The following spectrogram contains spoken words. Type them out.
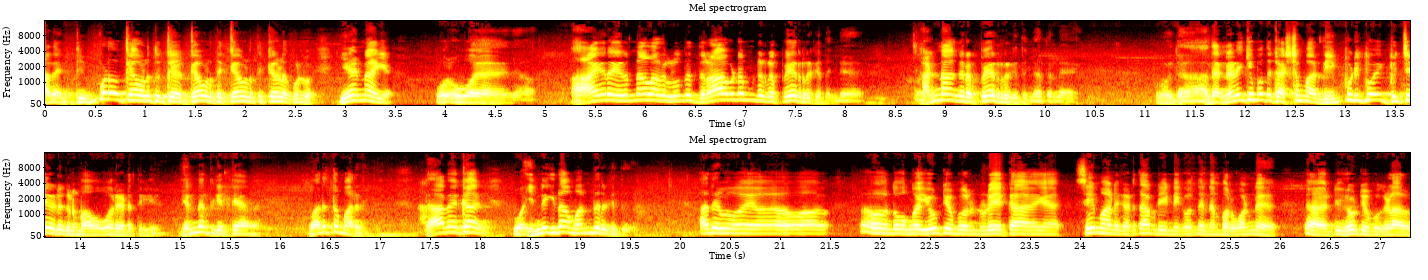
அதை இவ்வளோ கேவலத்துக்கு கேவலத்துக்கு கேவலத்துக்கு கேவல கொண்டு ஏன்னா ஆயிரம் இருந்தாலும் அதில் வந்து திராவிடம்ன்ற பேர் இருக்குதுங்க. அண்ணாங்கிற பேர் இருக்குதுங்க அதில். அதை நினைக்கும் போது கஷ்டமாக இருக்குது இப்படி போய் பிச்சை எடுக்கணுமா ஒவ்வொரு இடத்துலையும்? என்னத்துக்கு தேவை? வருத்தமாக இருக்குது தாவேக்கா இன்னைக்கு தான் வந்திருக்குது. அது உங்கள் யூடியூபருடைய க சீமானுக்கு அடுத்து அப்படி இன்றைக்கி வந்து நம்பர் ஒன்று யூடியூப்புகளால்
